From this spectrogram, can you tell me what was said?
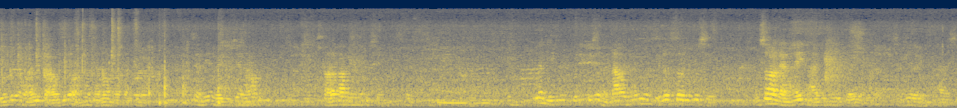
言这个玩意找，我今天晚上才弄的，反正这两天没时间，然后搞了半天都不行。问题是不不是很大，他就觉得收就不行。我收了两台一台其实就可以了，小些的也不太行。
